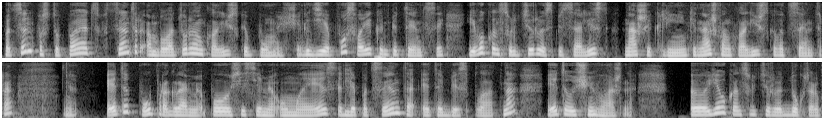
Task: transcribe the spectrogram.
пациент поступает в Центр амбулаторной онкологической помощи, где по своей компетенции его консультирует специалист нашей клиники, нашего онкологического центра. Это по программе, по системе ОМС. Для пациента это бесплатно, и это очень важно. Э, Его консультирует доктор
